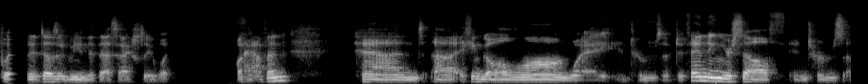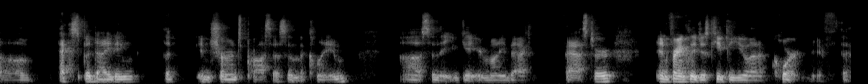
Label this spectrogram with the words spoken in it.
but it doesn't mean that that's actually what what happened. And uh, it can go a long way in terms of defending yourself, in terms of expediting the insurance process and the claim, uh, so that you get your money back faster, and frankly, just keeping you out of court if the,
